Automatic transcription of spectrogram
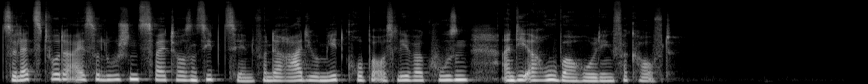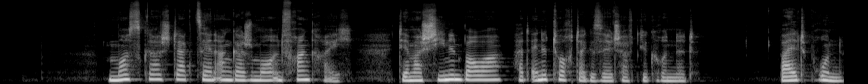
Zuletzt wurde iSolutions 2017 von der Radiomed-Gruppe aus Leverkusen an die Aruba Holding verkauft. Mosca stärkt sein Engagement in Frankreich. Der Maschinenbauer hat eine Tochtergesellschaft gegründet. Waldbrunn.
